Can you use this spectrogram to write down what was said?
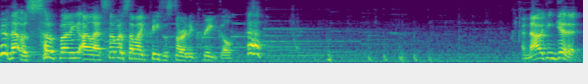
That was so funny, I laughed so much that my creases started to crinkle. and now I can get it.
